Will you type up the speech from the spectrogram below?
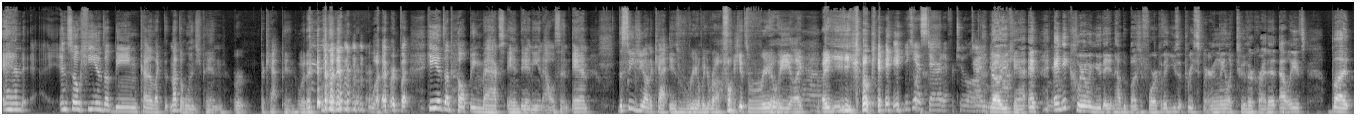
And and so he ends up being kind of like the, not the linchpin or the cat pin, whatever, whatever. But he ends up helping Max and Danny and Allison, and the CG on the cat is really rough. Like it's really like Yeah. like eek, okay. You can't stare at it for too long. No, Yeah. you can't. And No. and they clearly knew they didn't have the budget for it because they use it pretty sparingly, like to their credit at least. But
